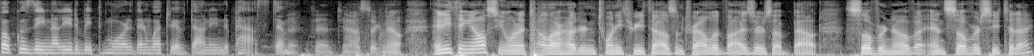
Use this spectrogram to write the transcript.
focusing a little bit more than what we have done in the past. Fantastic. Now, anything else you want to tell our 123,000 travel advisors about Silver Nova and Silversea today?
